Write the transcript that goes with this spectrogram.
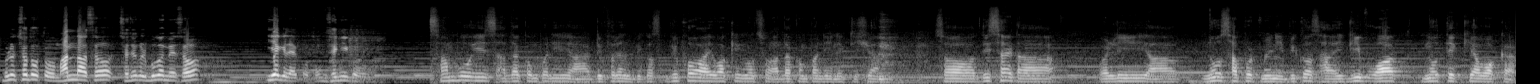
물론 저도 또 만나서 저녁을 먹으면서 이야기를 했고 동생이고 Sambo is other company are different because before I working also other company electrician. So this side uh, only uh, no support many because I give work no take care worker.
